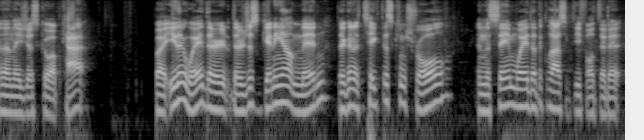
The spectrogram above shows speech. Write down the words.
and then they just go up cat. But either way, they're they're just getting out mid. They're gonna take this control in the same way that the classic default did it,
